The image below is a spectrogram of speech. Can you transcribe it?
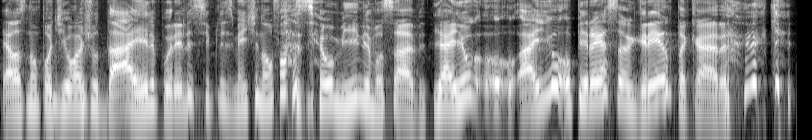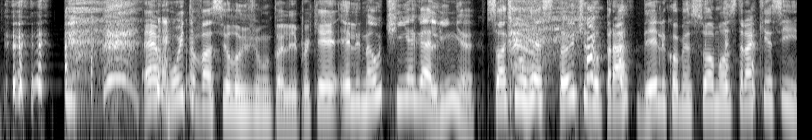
elas não podiam ajudar ele por ele simplesmente não fazer o mínimo, sabe? E aí o, o aí o, o Piranha Sangrenta, cara. é muito vacilo junto ali, porque ele não tinha galinha, só que o restante do prato dele começou a mostrar que, assim,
